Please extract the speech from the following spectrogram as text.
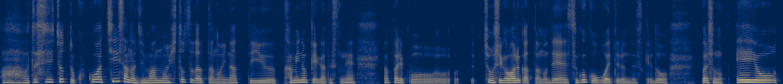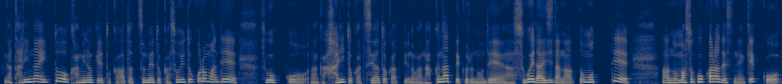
ああ、私ちょっとここは小さな自慢の一つだったのになっていう髪の毛がですね、やっぱりこう調子が悪かったのですごく覚えてるんですけど、やっぱりその栄養が足りないと髪の毛とかあとは爪とかそういうところまですごくこうなんか張りとかツヤとかっていうのがなくなってくるのですごい大事だなと思ってあの、まあ、そこからですね結構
